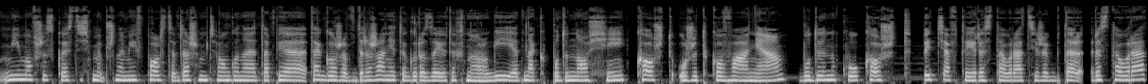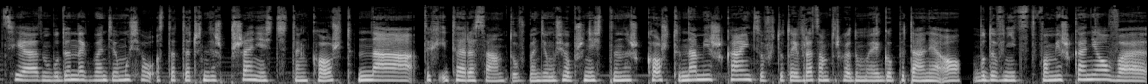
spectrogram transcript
mimo wszystko jesteśmy, przynajmniej w Polsce, w dalszym ciągu na etapie tego, że wdrażanie tego rodzaju technologii jednak podnosi koszt użytkowania budynku, koszt bycia w tej restauracji, że jakby ta restauracja, budynek będzie musiał ostatecznie też przenieść ten koszt na tych interesantów, będzie musiał przenieść ten koszt na mieszkańców. Tutaj wracam trochę do mojego pytania o budownictwo mieszkaniowe,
